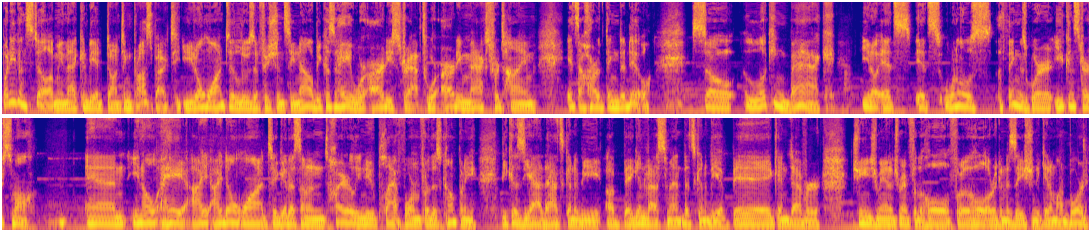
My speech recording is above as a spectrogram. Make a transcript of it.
But even still, I mean that can be a daunting prospect. You don't want to lose efficiency now because hey, we're already strapped. We're already maxed for time. It's a hard thing to do. So looking back, you know, it's it's one of those things where you can start small and you know hey I, I don't want to get us on an entirely new platform for this company because yeah that's going to be a big investment. That's going to be a big endeavor. Change management for the whole for the whole organization to get them on board.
